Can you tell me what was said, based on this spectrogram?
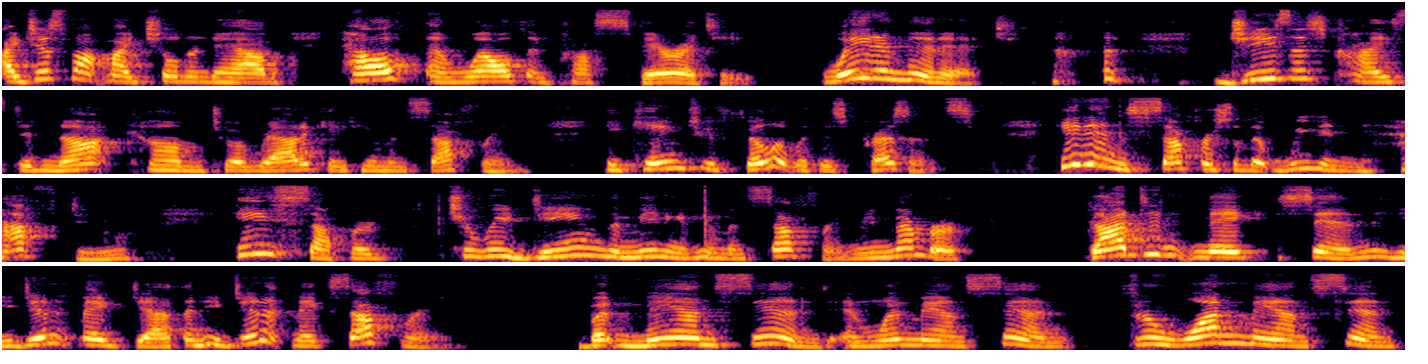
I just want my children to have health and wealth and prosperity. Wait a minute. Jesus Christ did not come to eradicate human suffering. He came to fill it with his presence. He didn't suffer so that we didn't have to. He suffered to redeem the meaning of human suffering. Remember, God didn't make sin, He didn't make death, and He didn't make suffering. But man sinned. And when man sinned, through one man's sin,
